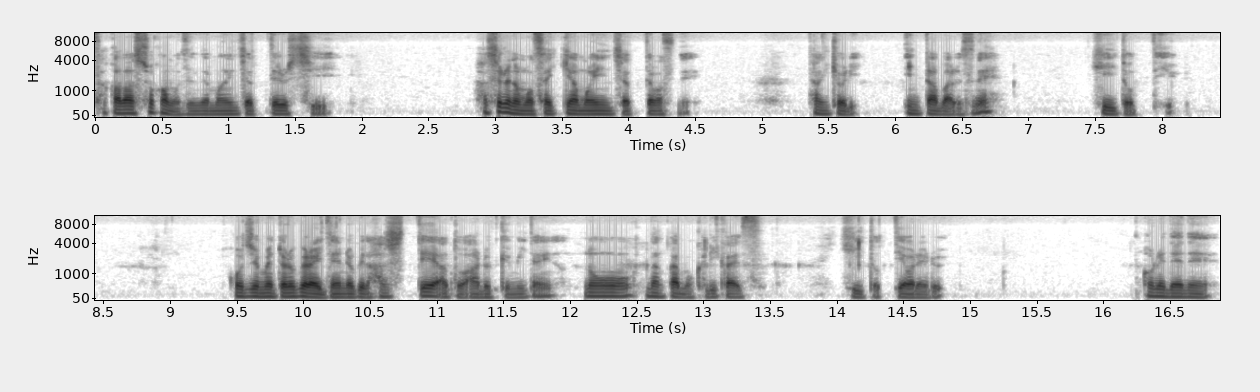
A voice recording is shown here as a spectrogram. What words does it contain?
逆立ちとかも全然毎日やってるし、走るのも最近は毎日やってますね。短距離、インターバルですね。ヒートっていう。50メートルぐらい全力で走って、あと歩くみたいなのを何回も繰り返す。ヒートって言われる。これでね、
